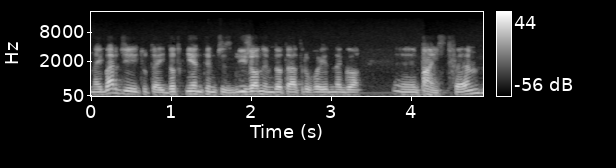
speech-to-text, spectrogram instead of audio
najbardziej tutaj dotkniętym czy zbliżonym do teatru wojennego y, państwem,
